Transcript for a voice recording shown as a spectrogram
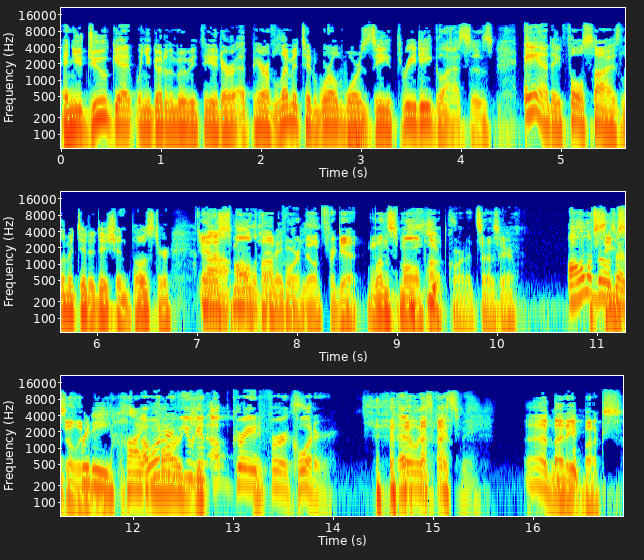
and you do get when you go to the movie theater a pair of limited World War Z 3D glasses and a full-size limited edition poster And Uh, a small of that, I think, popcorn. is- Don't forget one small popcorn. It says here. All of those are silly pretty high. I wonder if you can upgrade for a quarter. That always gets me. Uh, about eight bucks.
